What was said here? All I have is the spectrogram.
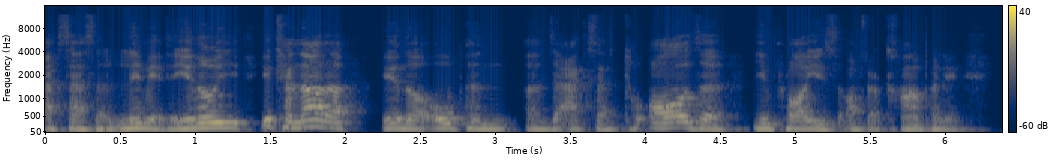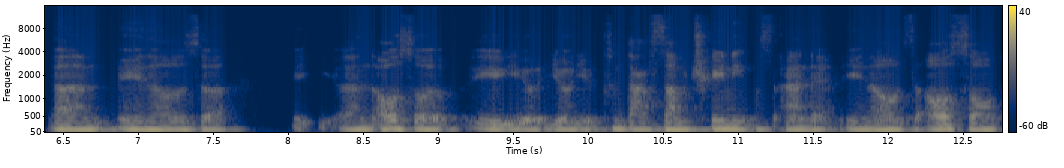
access limit. You know, you, you cannot, you know, open the access to all the employees of your company. Um, you know, the and also you, you you conduct some trainings and you know also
